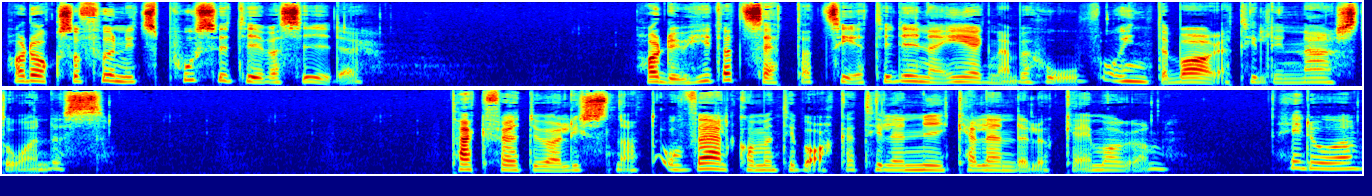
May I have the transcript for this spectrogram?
Har det också funnits positiva sidor har du hittat sätt att se till dina egna behov och inte bara till din närståendes? Tack för att du har lyssnat och välkommen tillbaka till en ny kalenderlucka imorgon. Hej då!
